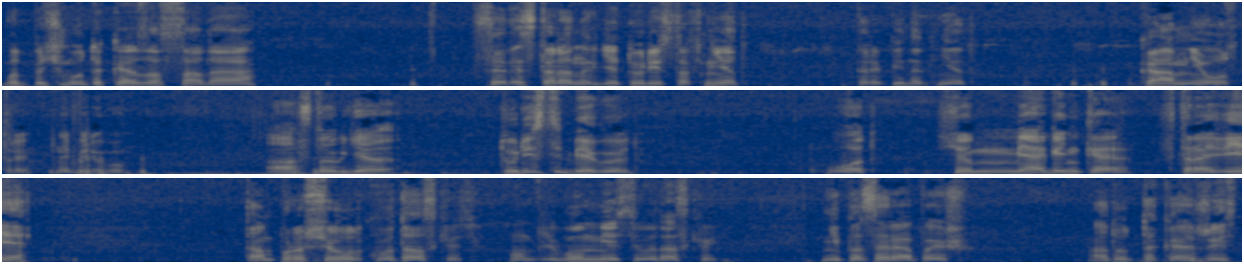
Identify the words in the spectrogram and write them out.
Вот почему такая засада, а? С этой стороны, где туристов нет, тропинок нет. Камни острые на берегу. А с той, где туристы бегают, вот, все мягонькое, в траве. Там проще лодку вытаскивать. Он в любом месте вытаскивать. Не поцарапаешь. А тут такая жесть.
